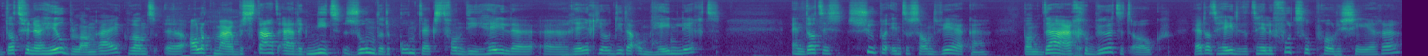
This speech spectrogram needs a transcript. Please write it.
Dat vinden we heel belangrijk, want uh, Alkmaar bestaat eigenlijk niet zonder de context van die hele uh, regio die daar omheen ligt. En dat is super interessant werken, want daar gebeurt het ook. Dat, hele, dat hele voedsel produceren,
